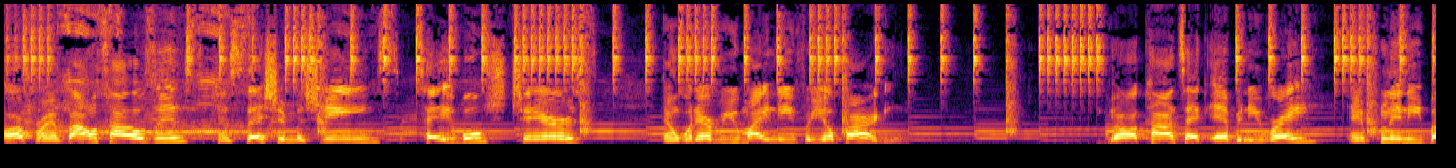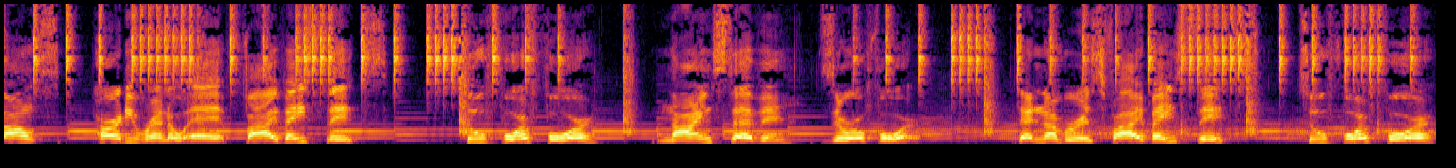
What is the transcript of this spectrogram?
Offering bounce houses, concession machines, tables, chairs, and whatever you might need for your party. Y'all contact Ebony Ray and Plenty Bounce Party Rental at 586 244 9704. That number is 586 244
